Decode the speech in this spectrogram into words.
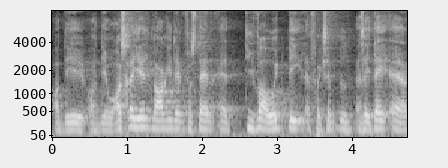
og det, og det er jo også reelt nok i den forstand, at de var jo ikke del af for eksempel, altså i dag er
